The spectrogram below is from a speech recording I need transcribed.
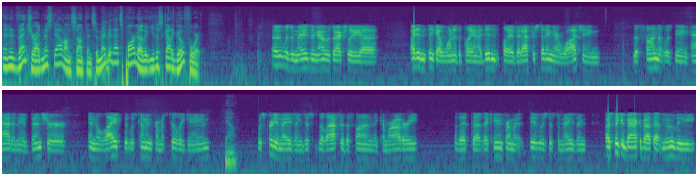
an adventure. I'd missed out on something. So maybe that's part of it. You just got to go for it. It was amazing. I was actually, uh, I didn't think I wanted to play, and I didn't play. But after sitting there watching the fun that was being had and the adventure and the life that was coming from a silly game, Yeah. was pretty amazing. Just the laughter, the fun, the camaraderie that uh, that came from it. It was just amazing. I was thinking back about that movie,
